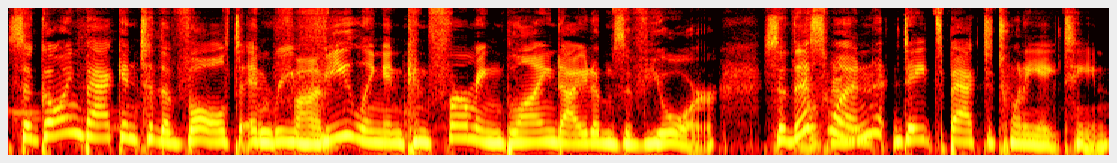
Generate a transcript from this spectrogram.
So going back into the vault and Ooh, revealing and confirming blind items of yore. So this one dates back to 2018.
